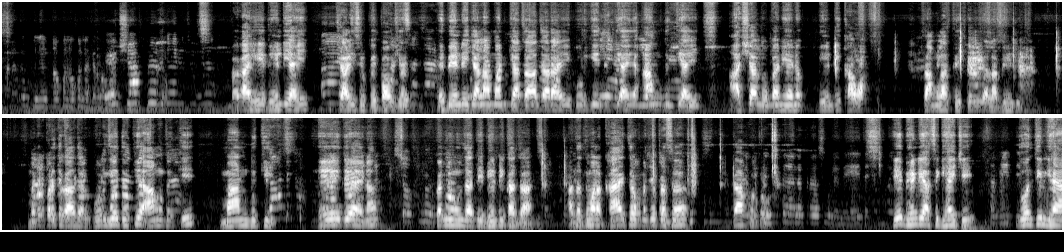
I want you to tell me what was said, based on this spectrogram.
मला तर पुण्यात नको नको झालं बाबा. बघा हे भेंडी आहे चाळीस रुपये पावशेर. हे भेंडी ज्यांना मणक्याचा आजार आहे गुडघे दुखी आहे अंग दुखी आहे अशा लोकांनी आहे ना भेंडी खावा. चांगला असते शरीराला भेंडी. म्हणजे प्रत्येक आजार गुडघे दुखी अंग दुखी मानदुखी. हे जे आहे ना कमी होऊन जाते भेंडी खाजा. आता तुम्हाला खायचं म्हणजे कसं? दाखवतो. हे भेंडी असे घ्यायची. दोन तीन घ्या.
